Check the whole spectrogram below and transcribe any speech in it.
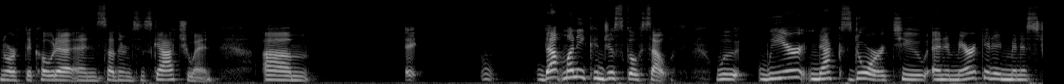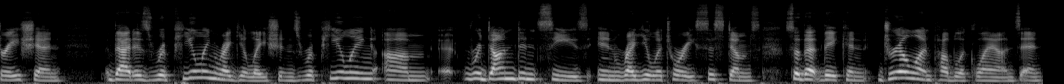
North Dakota and southern Saskatchewan, um, that money can just go south. We, we're next door to an American administration that is repealing regulations, repealing um, redundancies in regulatory systems so that they can drill on public lands and,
